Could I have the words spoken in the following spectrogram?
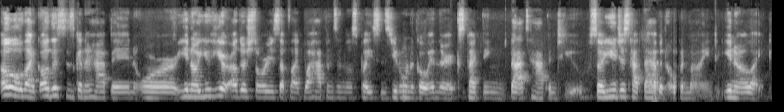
oh, like, oh, this is gonna happen, or you know, you hear other stories of like what happens in those places. You don't want to go in there expecting that to happen to you. So you just have to have an open mind, you know, like,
